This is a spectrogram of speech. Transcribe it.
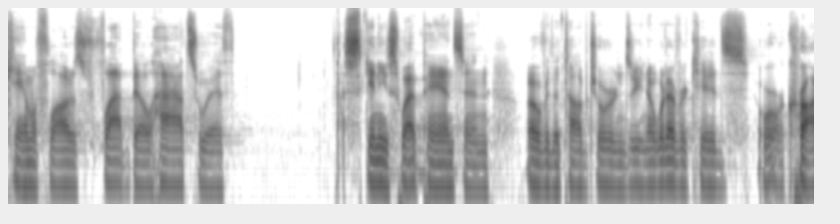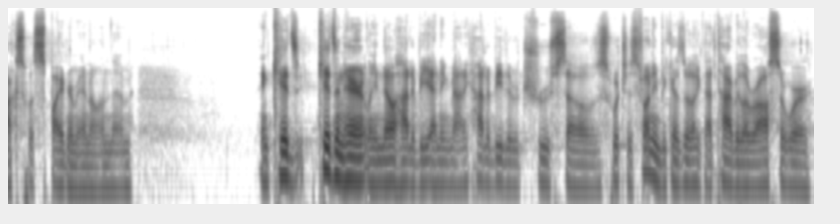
camouflage flat bill hats with skinny sweatpants and over the top Jordans, or, you know, whatever kids or Crocs with Spider Man on them. And kids kids inherently know how to be enigmatic, how to be their true selves, which is funny because they're like that tabula rasa where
